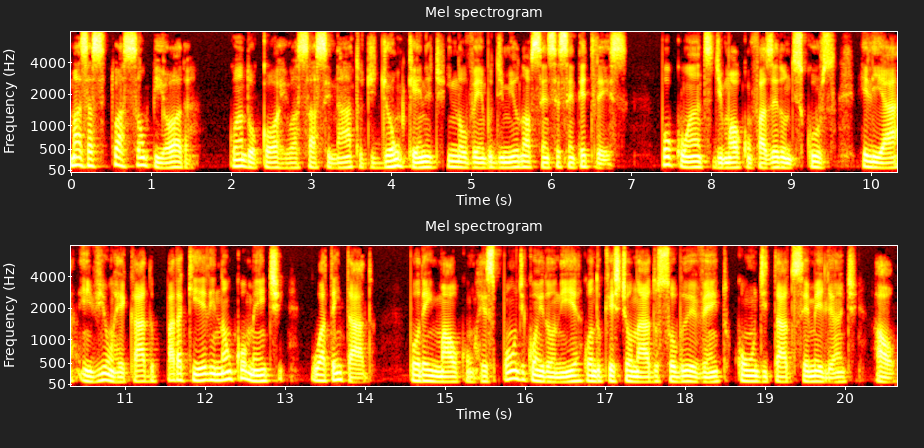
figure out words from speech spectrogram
Mas a situação piora quando ocorre o assassinato de John Kennedy em novembro de 1963. Pouco antes de Malcolm fazer um discurso, Eliá envia um recado para que ele não comente o atentado. Porém, Malcolm responde com ironia quando questionado sobre o evento com um ditado semelhante ao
